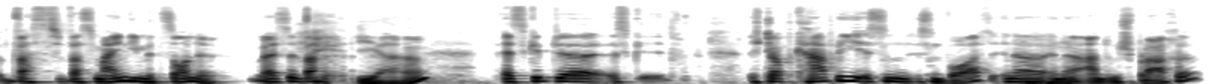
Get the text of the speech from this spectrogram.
was, was meinen die mit Sonne? Weißt du, was, ja. es gibt ja, es, gibt- ich glaube, Capri ist ein, ist ein Wort in einer, in einer anderen Sprache.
